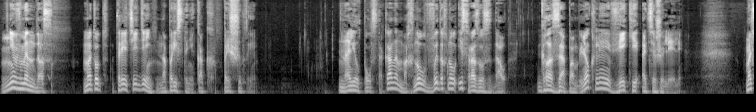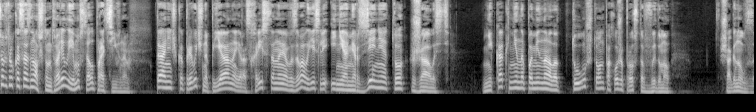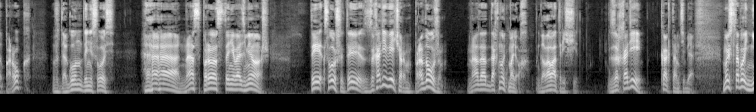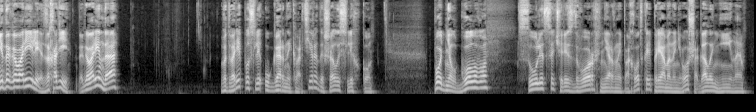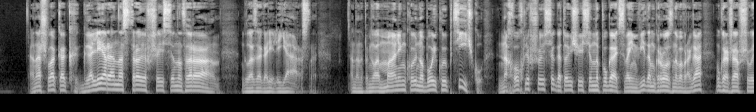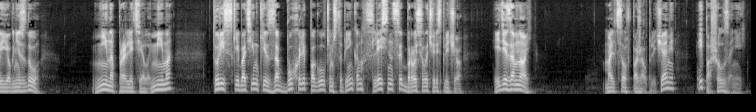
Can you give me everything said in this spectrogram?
«Не в Мендос. Мы тут третий день на пристани, как пришитые». Налил полстакана, махнул, выдохнул и сразу сдал. Глаза помлекли, веки отяжелели. Мальцов вдруг осознал, что он творил, и ему стало противно. Танечка, привычно пьяная и расхристанная, вызывала, если и не омерзение, то жалость. Никак не напоминала ту, что он, похоже, просто выдумал. Шагнул за порог, вдогон донеслось. «Ха-ха, нас просто не возьмешь! Ты, слушай, ты заходи вечером, продолжим!» Надо отдохнуть, малех. Голова трещит. Заходи. Как там тебя? Мы же с тобой не договорили. Заходи. Договорим, да? Во дворе после угарной квартиры дышалось легко. Поднял голову. С улицы через двор нервной походкой прямо на него шагала Нина. Она шла как галера, настроившаяся на таран. Глаза горели яростно. — она напоминала маленькую, но бойкую птичку, нахохлившуюся, готовящуюся напугать своим видом грозного врага, угрожавшего ее гнезду. Нина пролетела мимо. Туристские ботинки забухали по гулким ступенькам, с лестницы бросила через плечо. «Иди за мной!» Мальцов пожал плечами и пошел за ней.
